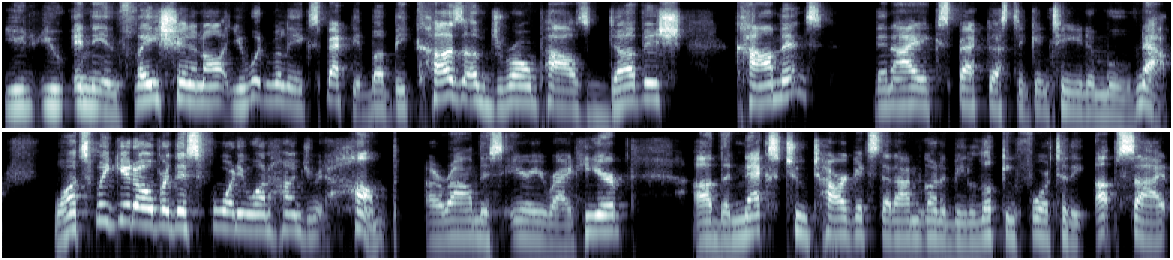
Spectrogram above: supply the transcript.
you you in the inflation and all, you wouldn't really expect it. But because of Jerome Powell's dovish comments, then I expect us to continue to move. Now, once we get over this 4100 hump around this area right here, uh, the next two targets that I'm going to be looking for to the upside,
